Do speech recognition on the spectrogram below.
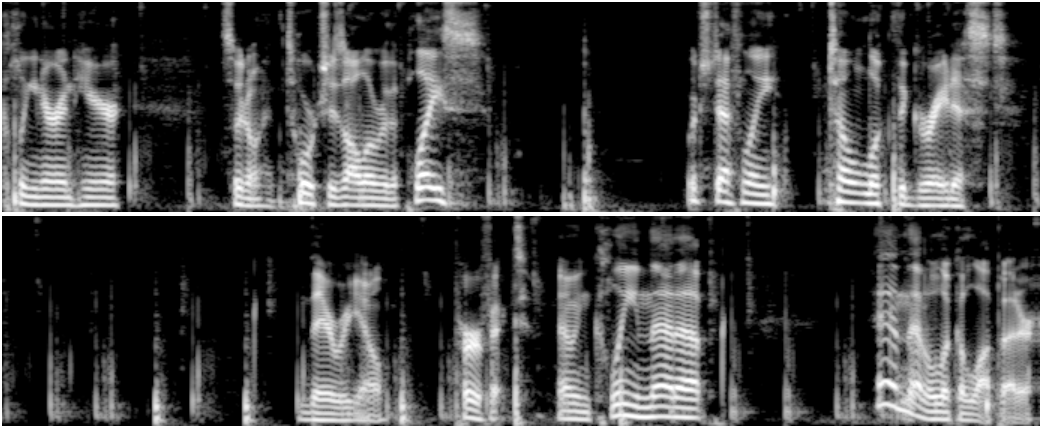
cleaner in here, so we don't have torches all over the place which definitely don't look the greatest. There we go. Perfect. Now we can clean that up, and that'll look a lot better.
